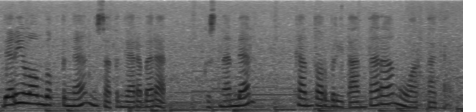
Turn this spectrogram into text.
Dari Lombok Tengah, Nusa Tenggara Barat, Kusnandar, Kantor Berita Antara mewartakan.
